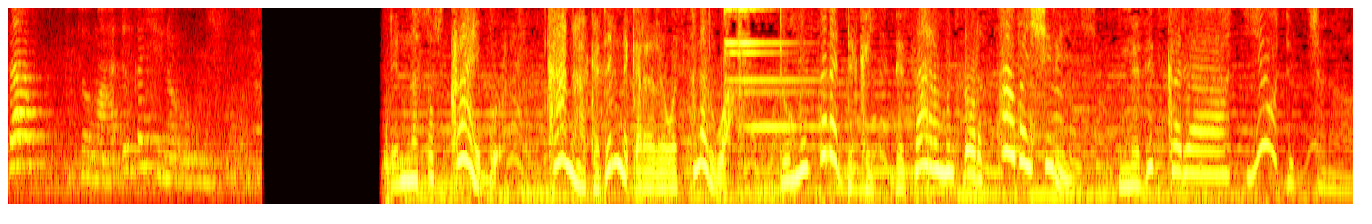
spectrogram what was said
Tab, to ma haɗu kashi na uku. Danna subscribe, kana ka danna ƙararrawar sanarwa domin sanar da kai da zarar mun ɗora sabon shiri nazif kada youtube channel.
